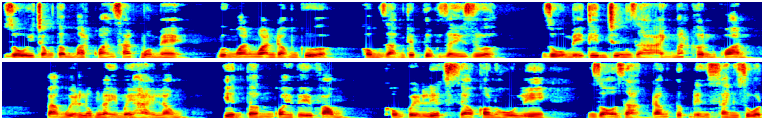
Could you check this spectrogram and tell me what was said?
Rồi trong tầm mắt quan sát của mẹ, Vương ngoan ngoãn đóng cửa, không dám tiếp tục dây dưa. Dù Mỹ Kim trưng ra ánh mắt khẩn khoản, bà Nguyễn lúc này mới hài lòng, yên tâm quay về phòng, không quên liếc xéo con hồ ly, rõ ràng đang tức đến xanh ruột.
